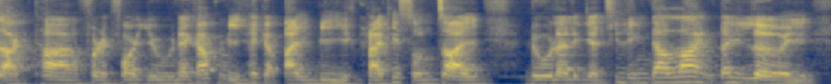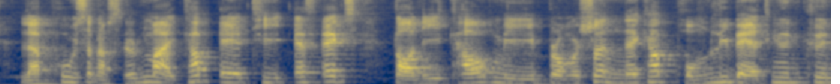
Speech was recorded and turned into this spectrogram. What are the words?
จากทาง f o r e x for you นะครับ มีให้กับ IB ใครที่สนใจดูรายละเอียดที่ลิงก์ด้านล่างได้เลย และผู้สนับสนุนใหม่ครับ ATFX ตอนนี้เขามีโปรโมชั่นนะครับ ผมรีเบทเงินคืน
